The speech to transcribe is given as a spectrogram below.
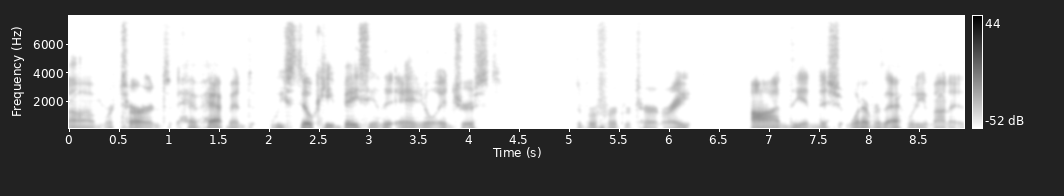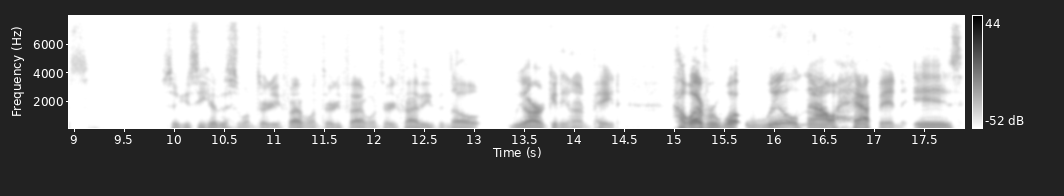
um, returns have happened, we still keep basing the annual interest, the preferred return rate, on the initial whatever the equity amount is. So you can see here this is 135, 135, 135, even though we are getting unpaid. However, what will now happen is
